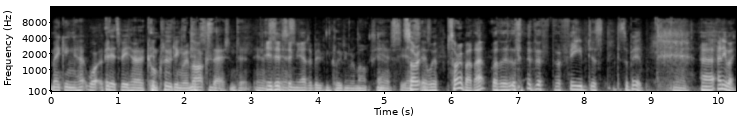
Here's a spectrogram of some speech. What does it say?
making her, what appeared to be her concluding it, remarks it there, didn't it? Yes, it did yes. seem you had to be concluding remarks. Yeah. Yes, yes, sorry, we're sorry about that. Well, the, the, the, feed just disappeared. Yeah. anyway,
